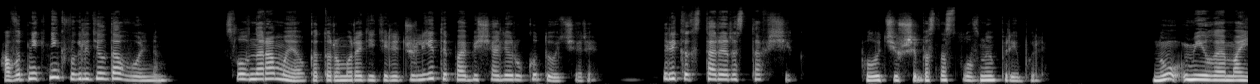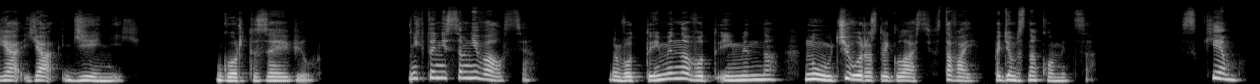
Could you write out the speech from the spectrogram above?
А вот Ник-Ник выглядел довольным, словно Ромео, которому родители Джульетты пообещали руку дочери. Или как старый ростовщик, получивший баснословную прибыль. «Ну, милая моя, я гений», – гордо заявил. Никто не сомневался. «Вот именно, вот именно. Ну, чего разлеглась? Вставай, пойдем знакомиться». «С кем?»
